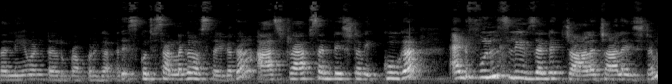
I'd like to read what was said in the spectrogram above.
దాన్ని ఏమంటారు ప్రాపర్గా అదే కొంచెం సన్నగా వస్తాయి కదా ఆ స్ట్రాప్స్ అంటే ఇష్టం ఎక్కువగా. అండ్ ఫుల్ స్లీవ్స్ అంటే చాలా చాలా ఇష్టం.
